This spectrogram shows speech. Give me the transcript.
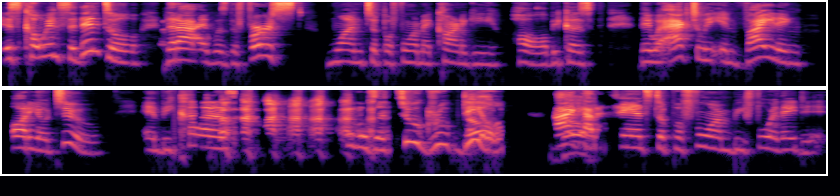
it's coincidental that I was the first one to perform at Carnegie Hall because they were actually inviting Audio 2. And because it was a two group deal, no, no. I got a chance to perform before they did.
